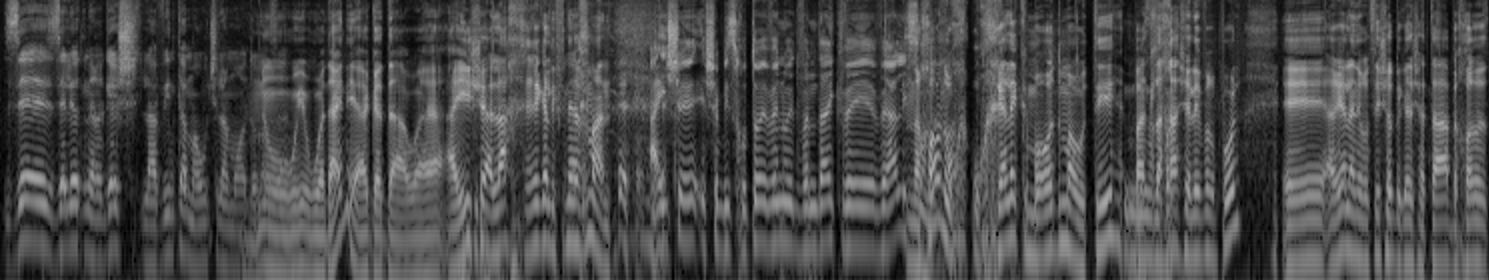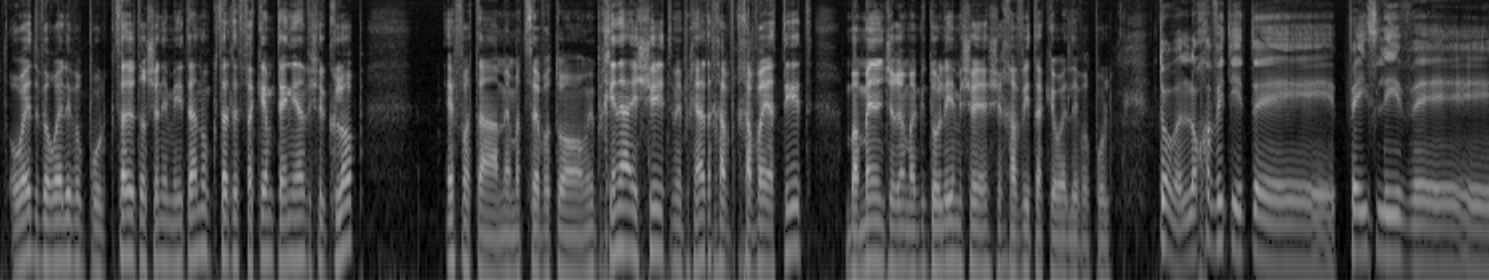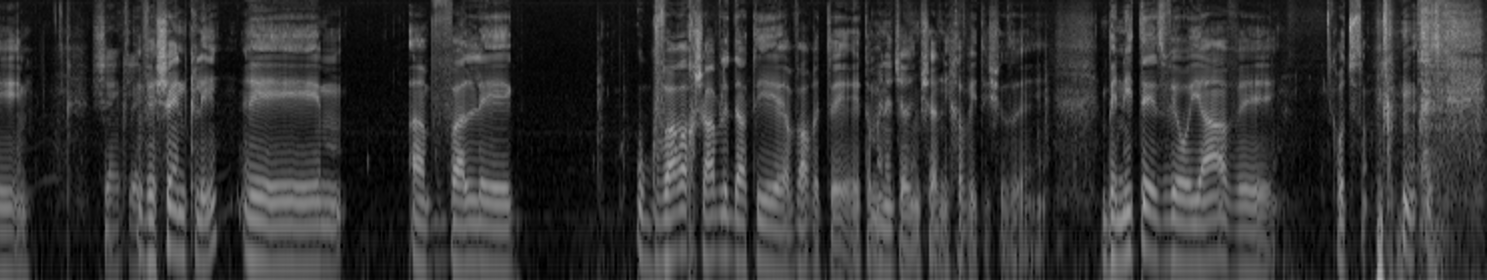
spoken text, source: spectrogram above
זה, זה להיות מרגש, להבין את המהות של המועדון נו, הזה. הוא, הוא עדיין יהיה אגדה, הוא האיש שהלך רגע לפני הזמן. האיש שבזכותו הבאנו את ונדייק ואליסון, נכון? נכון, הוא, הוא חלק מאוד מהותי בהצלחה נכון. של ליברפול. אה, אריאל, אני רוצה לשאול, בגלל שאתה בכל זאת אוהד ורואה ליברפול קצת יותר שנים מאיתנו, קצת לסכם את העניין הזה של קלופ. איפה אתה ממצב אותו מבחינה אישית, מבחינה חווייתית, במנג'רים הגדולים ש, שחווית כאוהד ליברפול? טוב, לא חוויתי את uh, פייזלי ו... שנקלי. ושנקלי, uh, אבל uh, הוא כבר עכשיו לדעתי עבר את, uh, את המנג'רים שאני חוויתי, שזה בניטז והוייה ו... הודג'סון.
